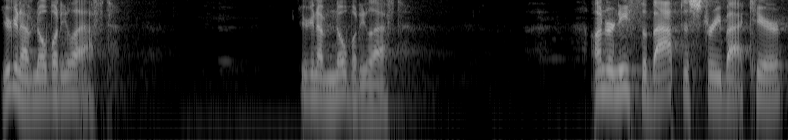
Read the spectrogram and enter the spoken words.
You're going to have nobody left. You're going to have nobody left. Underneath the baptistry back here,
